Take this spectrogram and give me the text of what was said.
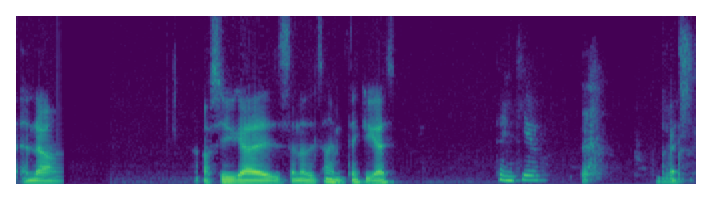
And um, I'll see you guys another time. Thank you, guys. Thank you. Yeah. Thanks. Bye.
